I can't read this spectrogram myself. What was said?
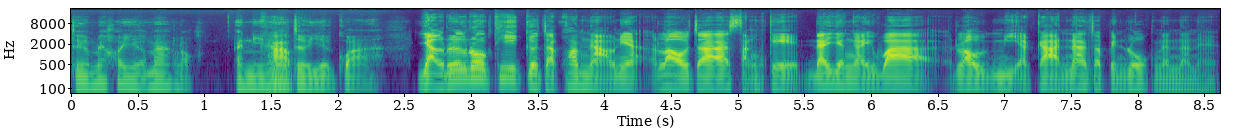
เจอไม่ค่อยเยอะมากหรอก อันนี้ครัน่าบจะเจอเยอะกว่า อย่างเรื่องโรคที่เกิดจากความหนาวเนี่ย เราจะสังเกตได้ยังไงว่าเรามีอาการน่าจะเป็นโรคนั้นๆนะฮะ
